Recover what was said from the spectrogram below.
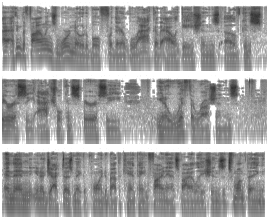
I think the filings were notable for their lack of allegations of conspiracy, actual conspiracy, you know, with the Russians. And then, you know, Jack does make a point about the campaign finance violations. It's one thing,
